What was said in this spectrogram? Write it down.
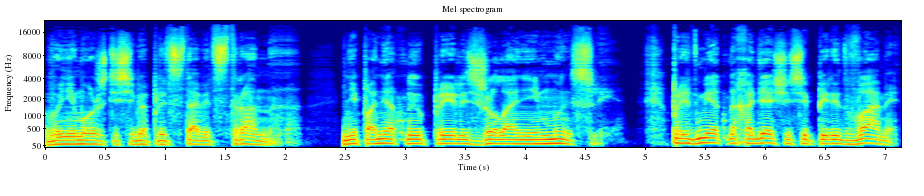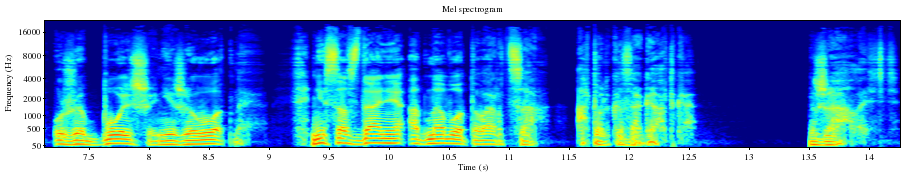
Вы не можете себе представить странную, непонятную прелесть желаний мысли. Предмет, находящийся перед вами, уже больше не животное, не создание одного Творца, а только загадка. Жалость.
